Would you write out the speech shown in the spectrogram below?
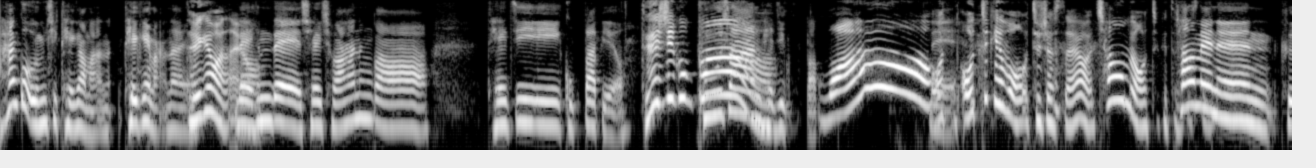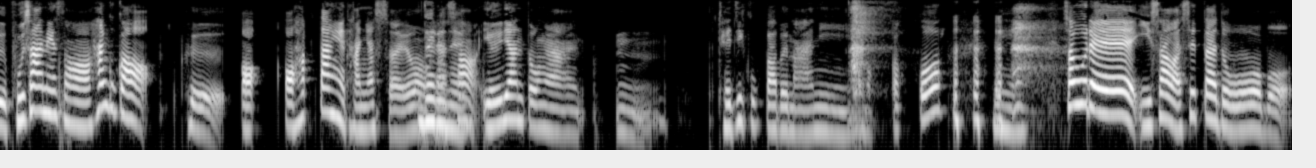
한국 음식 되게 많, 되게 많아요. 되게 많아요. 네, 근데 제일 좋아하는 거 돼지국밥이에요. 돼지국밥. 부산 돼지국밥. Wow. 네. 어, 떻게뭐 드셨어요? 처음에 어떻게 드셨어요? 처음에는 그 부산에서 한국어 그 어, 어학당에 다녔어요. 네네네. 그래서 1년 동안 음, 돼지국밥을 많이 먹었고 네. 서울에 이사 왔을 때도 뭐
